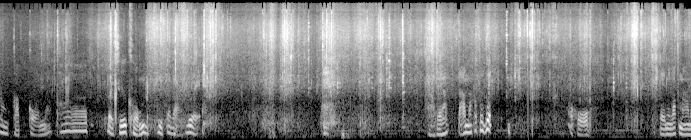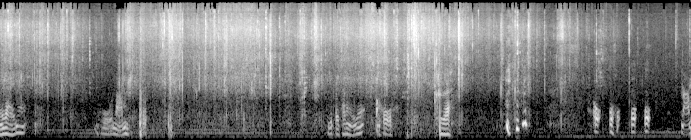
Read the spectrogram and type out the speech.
ต้องกลับก่อนนะครับไปซื้อของที่ตลาดด้วย ไปครับตามมาครับเพื่อนๆโอ้โหใครไม่รักมาไม่ได้นะโอ้โหหนามนี่ไปทางไหนเนี่ยโอ้โหเครือโอ้โอ้โอ้โอ้หนาม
